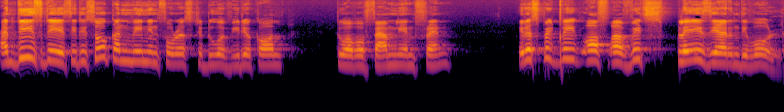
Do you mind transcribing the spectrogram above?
And these days, it is so convenient for us to do a video call to our family and friend, irrespective of uh, which place they are in the world.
